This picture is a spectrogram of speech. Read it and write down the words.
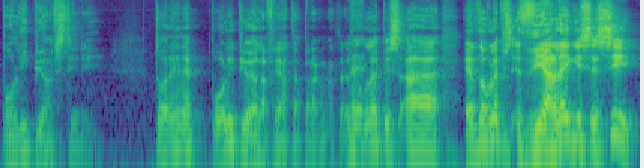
πολύ πιο αυστηροί. Τώρα είναι πολύ πιο ελαφριά τα πράγματα. Ναι. Εδώ βλέπεις, α, εδώ βλέπεις διαλέγεις εσύ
